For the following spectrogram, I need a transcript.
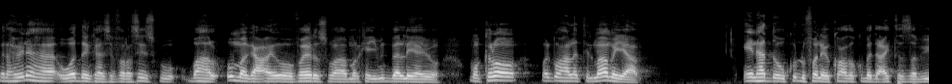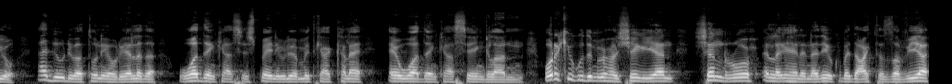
madaxweynaha wadankaasi faransiisku bahal u magacay oo virus waa marka yimid baa leeyahay macron marka waxaa la tilmaamayaa in hadda uu ku dhufanayo kooxda kubadda cagta zavio aad bay u dhibaatoonaya horyaalada wadankaasi spain iyo weliba midka kale ee wadankaasi england. Wararkii ugu dambe waxay sheegayaan shan ruux in laga helay naadiga kubadda cagta zavia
